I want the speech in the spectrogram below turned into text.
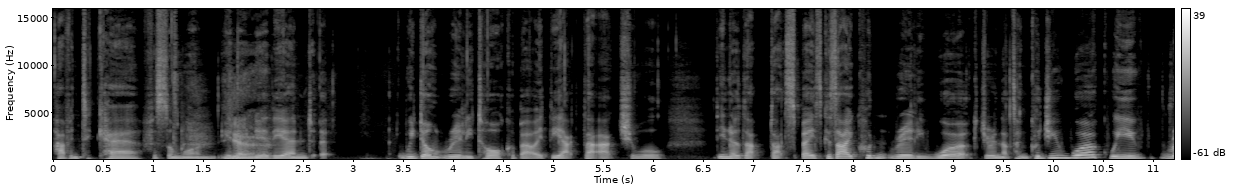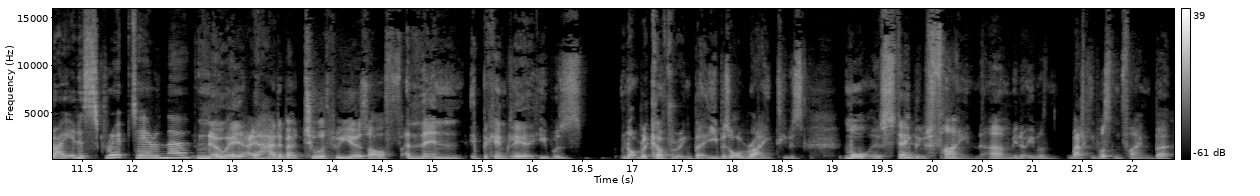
having to care for someone, you know, near the end. We don't really talk about it, the act, that actual, you know, that that space. Because I couldn't really work during that time. Could you work? Were you writing a script here and there? No, I I had about two or three years off, and then it became clear he was not recovering, but he was all right. He was more, he was stable, he was fine. Um, you know, he was well, he wasn't fine, but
